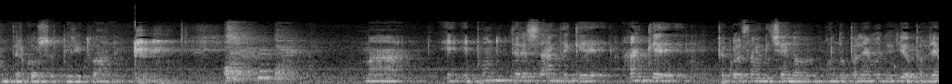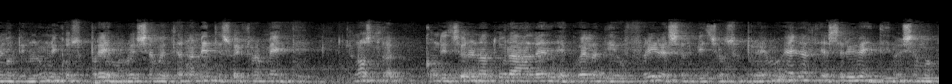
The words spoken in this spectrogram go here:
un percorso spirituale. Ma il punto interessante che anche per quello stiamo dicendo, quando parliamo di Dio parliamo di un unico supremo, noi siamo eternamente i suoi frammenti. La nostra condizione naturale è quella di offrire servizio al Supremo e agli altri esseri viventi. Noi siamo,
